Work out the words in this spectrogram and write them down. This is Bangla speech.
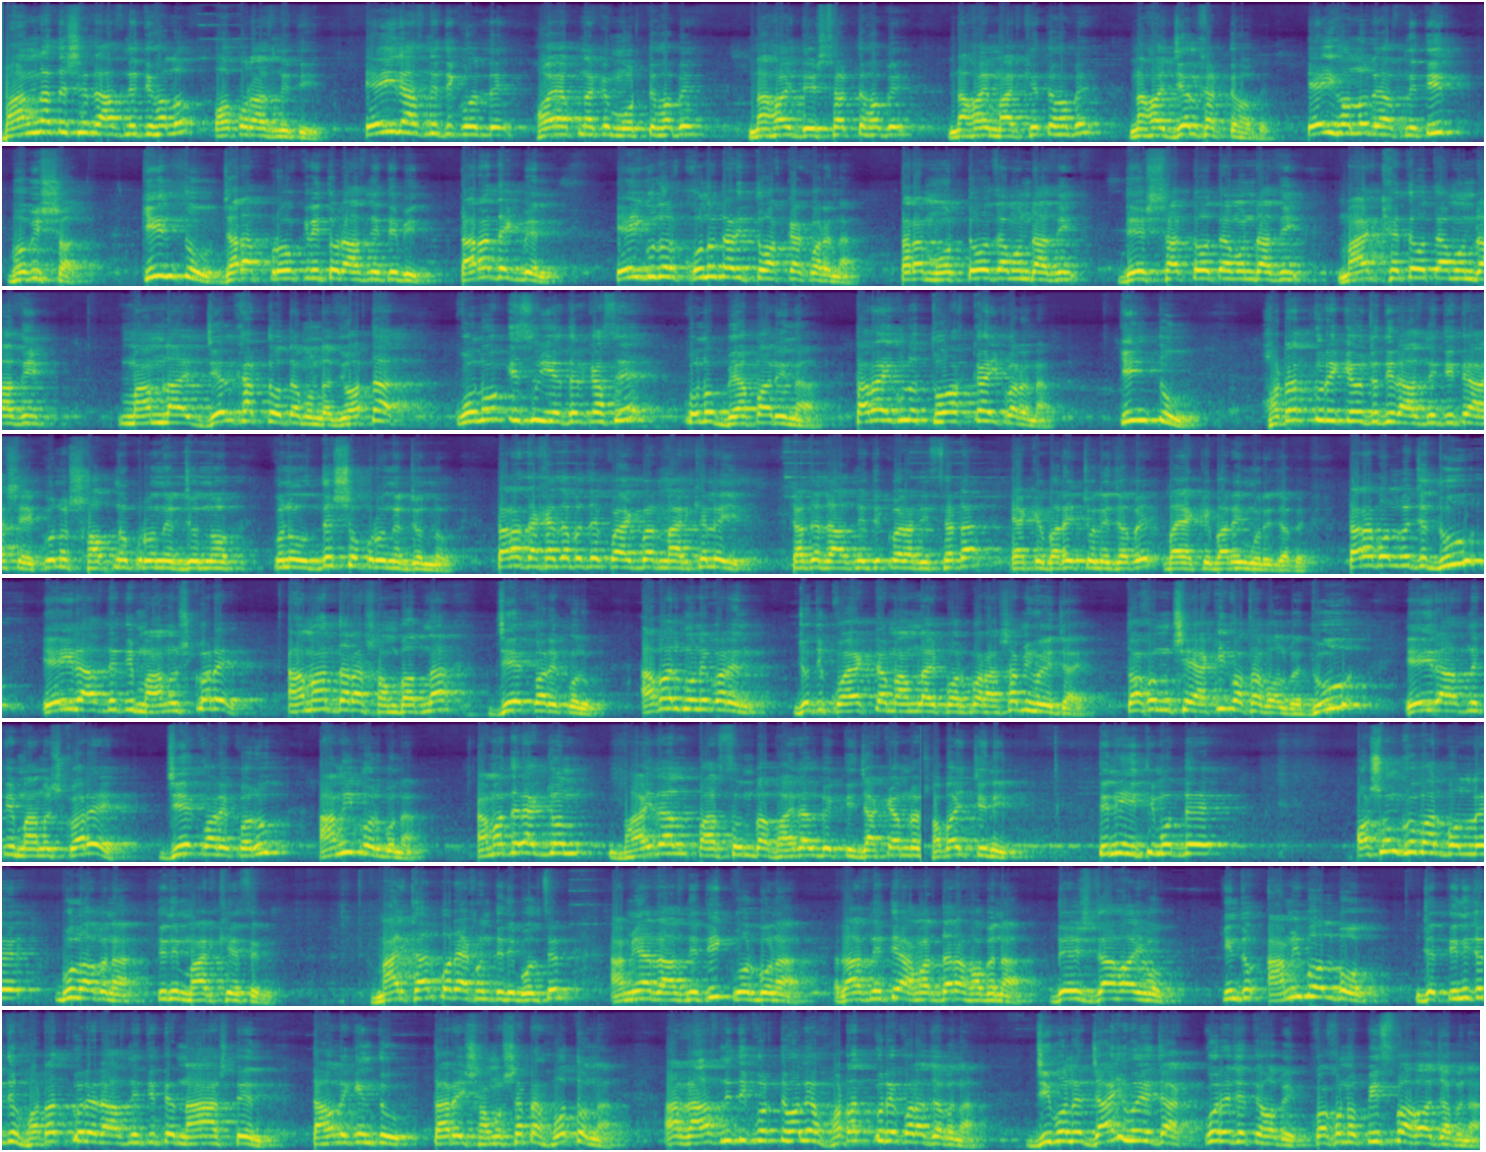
বাংলাদেশের রাজনীতি হলো অপরাজনীতি। এই রাজনীতি করলে হয় আপনাকে মরতে হবে, না হয় দেশ ছাড়তে হবে, না হয় মার খেতে হবে, না হয় জেল খাটতে হবে। এই হলো রাজনীতির ভবিষ্যৎ। কিন্তু যারা প্রকৃত রাজনীতিবিদ, তারা দেখবেন এইগুলোর কোনোটারই তোয়াক্কা করে না। তারা মরতেও যেমন রাজি, দেশ ছাড়তেও তেমন রাজি, মার খেতেও তেমন রাজি, মামলায় জেল খাটতেও তেমন রাজি। অর্থাৎ কোনো কিছু এদের কাছে কোনো ব্যাপারই না। তারা এগুলো তোয়াক্কাই করে না। কিন্তু হঠাৎ করে কেউ যদি রাজনীতিতে আসে, কোনো স্বপ্ন পূরণের জন্য, কোনো উদ্দেশ্য পূরণের জন্য, তারা দেখা যাবে যে কয়েকবার মার খেলেই তাদের রাজনীতি করার ইচ্ছাটা একেবারেই চলে যাবে বা একেবারেই মরে যাবে। তারা বলবে যে দূর এই রাজনীতি মানুষ করে, আমার দ্বারা সম্ভব না, যে করে করুক। আবার মনে করেন, যদি কয়েকটা মামলায় পরপর আসামি হয়ে যায়, তখন সে একই কথা বলবে, ধূর, এই রাজনীতি মানুষ করে, যে করে করুক আমি করব না। আমাদের একজন ভাইরাল পার্সন বা ভাইরাল ব্যক্তি যাকে আমরা সবাই চিনি, তিনি ইতিমধ্যে অসংখ্যবার বললে ভুল হবে না, তিনি মার খেয়েছেন। মার খাওয়ার পরে এখন তিনি বলছেন, আমি আর রাজনীতি করব না, রাজনীতি আমার দ্বারা হবে না, দেশ যা হয় হোক। কিন্তু আমি বলব যে তিনি যদি হঠাৎ করে রাজনীতিতে না আসতেন, তাহলে কিন্তু তার এই সমস্যাটা হতো না। আর রাজনীতি করতে হলে হঠাৎ করে করা যাবে না। জীবনে যাই হয়ে যাক করে যেতে হবে কখনো পিছপা হওয়া যাবে না।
